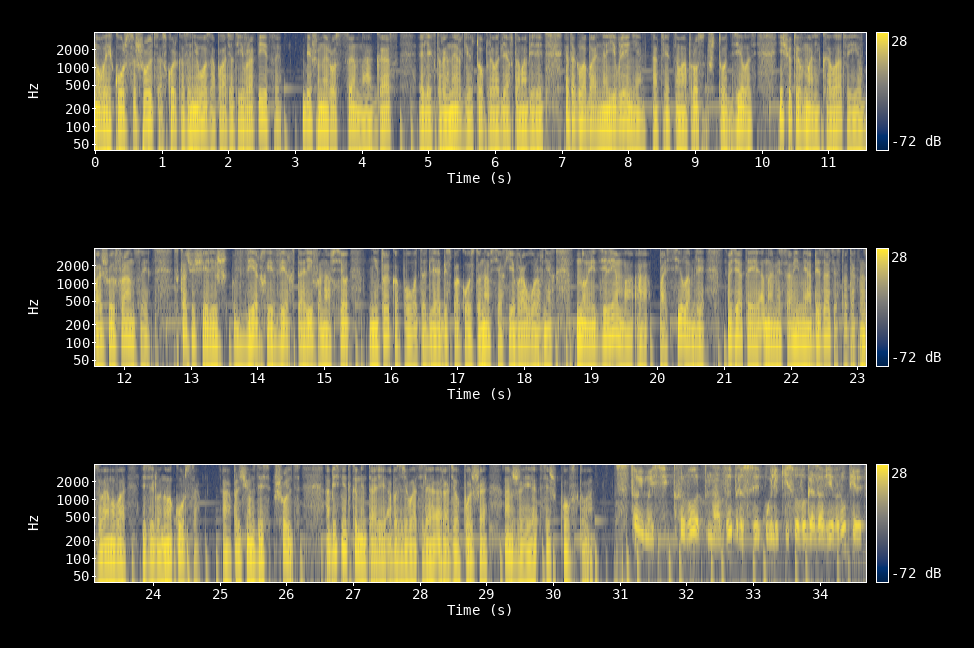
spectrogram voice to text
Новые курсы Шольца, сколько за него заплатят европейцы? Бешеный рост цен на газ, электроэнергию, топливо для автомобилей – это глобальное явление. Ответ на вопрос, что делать, ищут и в маленькой Латвии, и в большой Франции. Скачущие лишь вверх и вверх тарифы на все не только повод для беспокойства на всех евроуровнях, но и дилемма, а по силам ли взятые нами самими обязательства так называемого «зеленого курса». А причем здесь Шольц, объяснит комментарий обозревателя «Радио Польша» Анжея Сешповского. Стоимость квот на выбросы углекислого газа в Европе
